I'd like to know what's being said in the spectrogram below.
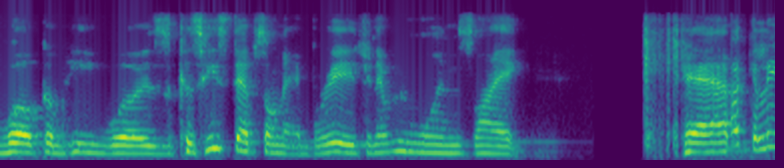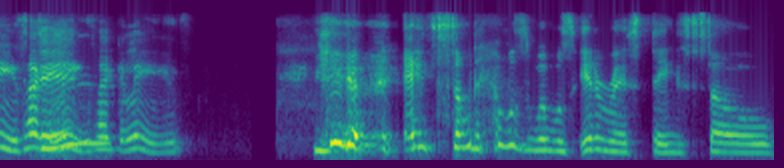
welcome he was because he steps on that bridge and everyone's like cap Hercules, Hercules, Hercules. yeah, and so that was what was interesting. So,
